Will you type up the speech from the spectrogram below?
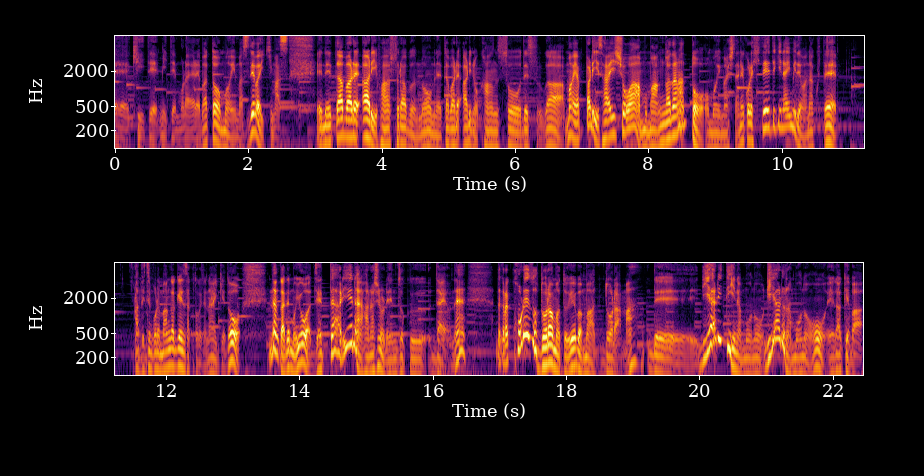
えー、聞いてみてもらえればと思います。では行きます、え、ネタバレあり、ファーストラブのネタバレありの感想ですが、まあやっぱり最初はもう漫画だなと思いましたね。これ否定的な意味ではなくて、あ別にこれ漫画原作とかじゃないけど、なんかでも要は絶対ありえない話の連続だよね。だからこれぞドラマといえばまあドラマ。で、リアリティなもの、リアルなものを描けば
